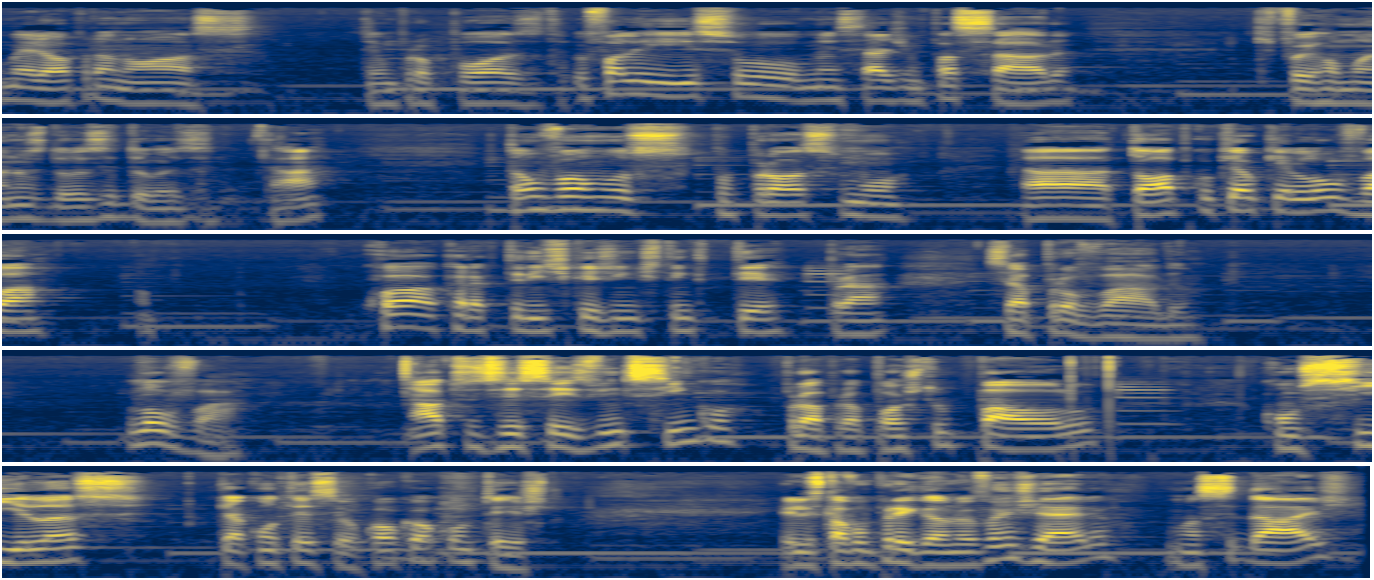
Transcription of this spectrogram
o melhor para nós, tem um propósito. Eu falei isso mensagem passada, que foi Romanos 12, 12, tá? Então vamos pro próximo uh, tópico, que é o que? Louvar. Qual a característica que a gente tem que ter para ser aprovado? Louvar. Atos 16, 25, o próprio apóstolo Paulo com Silas, o que aconteceu? Qual que é o contexto? Eles estavam pregando o evangelho numa cidade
